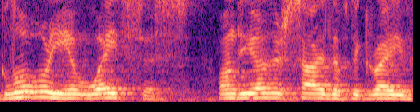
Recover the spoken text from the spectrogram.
glory awaits us on the other side of the grave.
